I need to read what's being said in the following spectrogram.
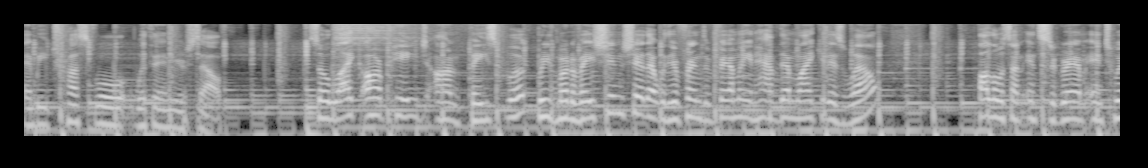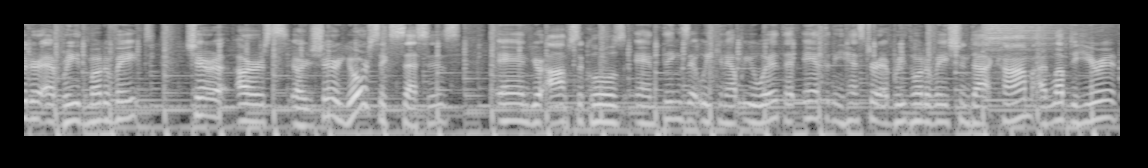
and be trustful within yourself so, like our page on Facebook, Breathe Motivation, share that with your friends and family and have them like it as well. Follow us on Instagram and Twitter at Breathe Motivate. Share our or share your successes and your obstacles and things that we can help you with at Anthony Hester at breathemotivation.com. I'd love to hear it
